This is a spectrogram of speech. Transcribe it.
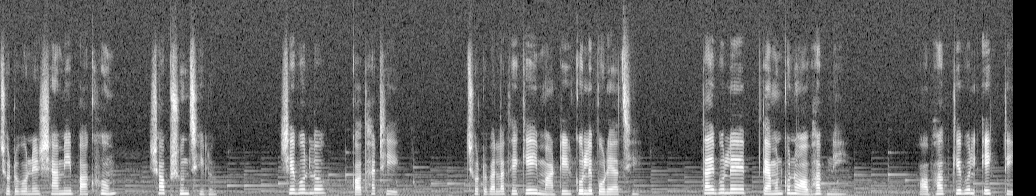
ছোট বোনের স্বামী পাখম সব শুনছিল। সে বলল, কথা ঠিক। ছোটবেলা থেকেই মাটির কোলে পড়ে আছি। তাই বলে তেমন কোনো অভাব নেই। অভাব কেবল একটি,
